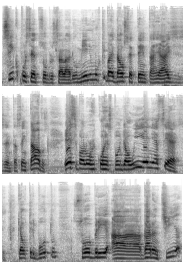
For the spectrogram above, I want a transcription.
5% sobre o salário mínimo, que vai dar os R$ 70,60. Esse valor corresponde ao INSS, que é o tributo sobre a garantia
